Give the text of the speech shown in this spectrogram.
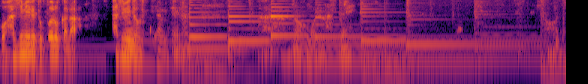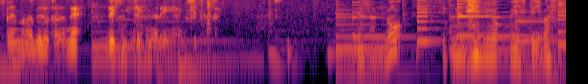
こう始めるところから始めてほしいなみたいな、あの思いますね。そういっぱい学べるからね、ぜひ素敵な恋愛をしてください。皆さんのえー素敵な恋愛を応援しています。はい。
